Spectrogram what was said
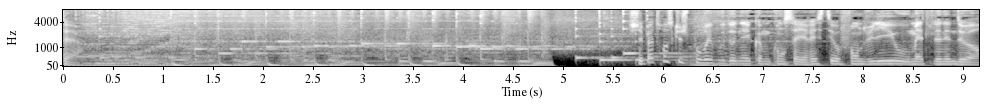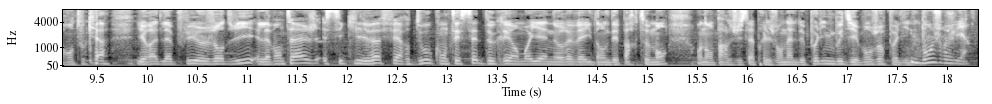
Je sais pas trop ce que je pourrais vous donner comme conseil. Rester au fond du lit ou mettre le nez dehors. En tout cas, il y aura de la pluie aujourd'hui. L'avantage, c'est qu'il va faire doux, compter 7 degrés en moyenne au réveil dans le département. On en parle juste après le journal de Pauline Boudier. Bonjour Pauline. Bonjour Julien.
